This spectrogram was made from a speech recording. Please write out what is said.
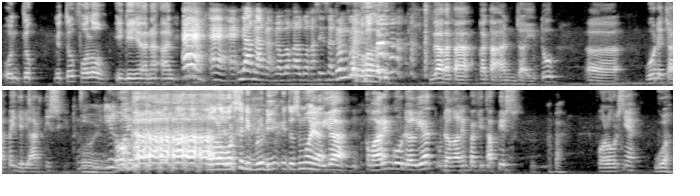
Untuk itu follow IG-nya anak an Eh, eh, eh, enggak, enggak, enggak, enggak bakal gue kasih Instagram gue. Waduh. Enggak kata kata Anja itu eh gue udah capek jadi artis gitu. Oh, Di Oh, luar. enggak. Followersnya di blue di itu semua ya? Iya, kemarin gue udah lihat udah ngalahin Pevita Pierce Apa? followersnya. Gua.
